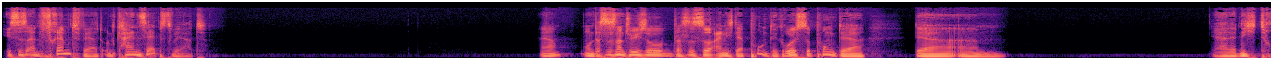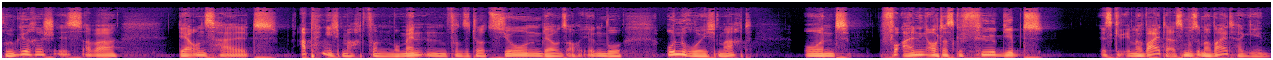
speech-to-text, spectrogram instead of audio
ist es ein Fremdwert und kein Selbstwert. Ja, und das ist natürlich so, das ist so eigentlich der Punkt, der größte Punkt, der, der, ähm, ja, der nicht trügerisch ist, aber der uns halt abhängig macht von Momenten, von Situationen, der uns auch irgendwo unruhig macht und vor allen Dingen auch das Gefühl gibt, es geht immer weiter, es muss immer weitergehen.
